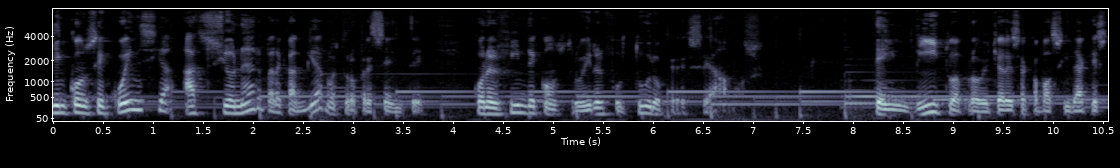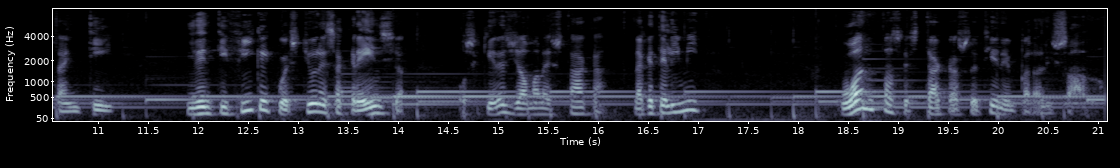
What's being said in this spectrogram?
y en consecuencia accionar para cambiar nuestro presente con el fin de construir el futuro que deseamos. Te invito a aprovechar esa capacidad que está en ti. Identifica y cuestiona esa creencia, o si quieres llama la estaca, la que te limita. ¿Cuántas estacas te tienen paralizado?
